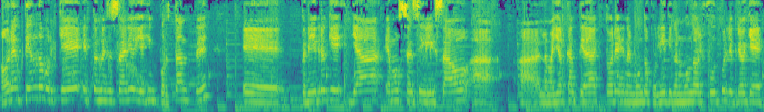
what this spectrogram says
ahora entiendo por qué esto es necesario y es importante, eh, pero yo creo que ya hemos sensibilizado a, a la mayor cantidad de actores en el mundo político, en el mundo del fútbol, yo creo que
